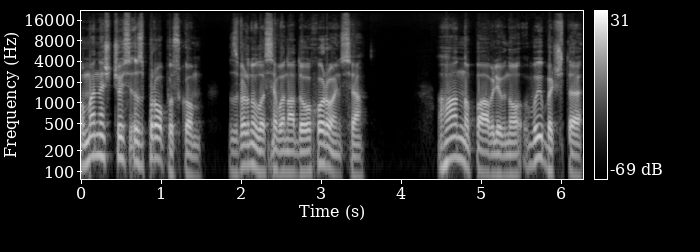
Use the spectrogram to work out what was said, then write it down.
у мене щось з пропуском, звернулася вона до охоронця. Ганно Павлівно, вибачте,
